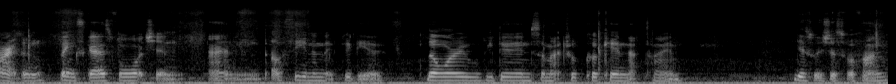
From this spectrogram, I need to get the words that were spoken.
all right then thanks guys for watching and i'll see you in the next video. Don't worry we'll be doing some actual cooking that time. This was just for fun.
